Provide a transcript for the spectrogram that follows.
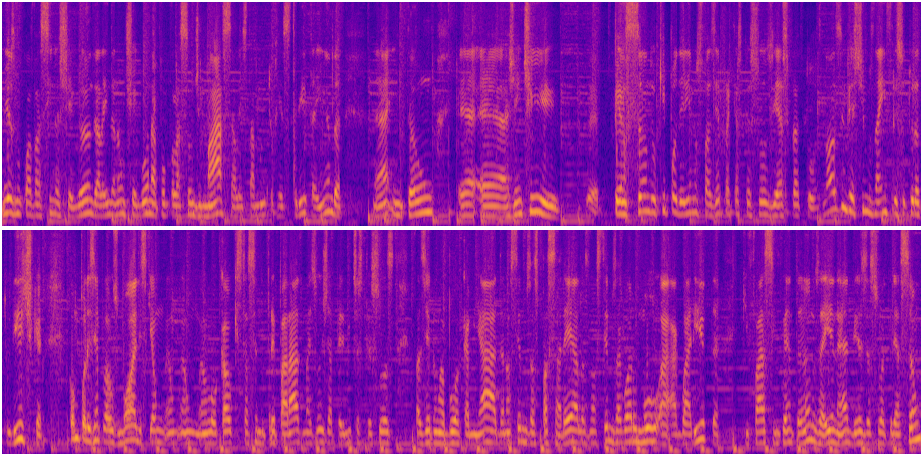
mesmo com a vacina chegando, ela ainda não chegou na população de massa, ela está muito restrita ainda, né? Então é, é, a gente pensando o que poderíamos fazer para que as pessoas viessem para Torres. Nós investimos na infraestrutura turística, como por exemplo os moles, que é um, é, um, é um, local que está sendo preparado, mas hoje já permite as pessoas fazerem uma boa caminhada. Nós temos as passarelas, nós temos agora o morro, a, a Guarita, que faz 50 anos aí, né, desde a sua criação.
